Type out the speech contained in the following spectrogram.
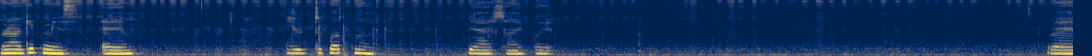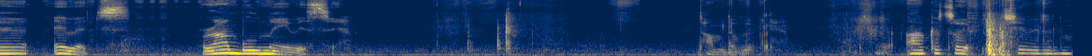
Merak etmeyin. Ee, yırtıp atmam diğer sayfayı. Ve evet. Rumble meyvesi. Tam da böyle. Şimdi arka sayfayı çevirelim.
